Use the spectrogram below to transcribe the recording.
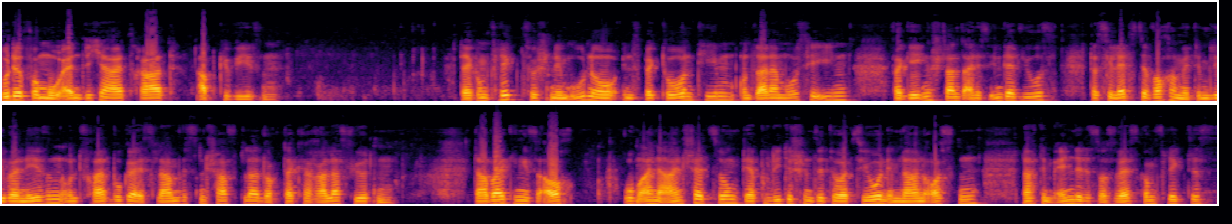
wurde vom UN-Sicherheitsrat abgewiesen der Konflikt zwischen dem UNO-Inspektorenteam und Saddam Hussein war Gegenstand eines Interviews, das wir letzte Woche mit dem Libanesen und Freiburger Islamwissenschaftler Dr. Karalla führten. Dabei ging es auch um eine Einschätzung der politischen Situation im Nahen Osten nach dem Ende des Ost-West-Konfliktes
